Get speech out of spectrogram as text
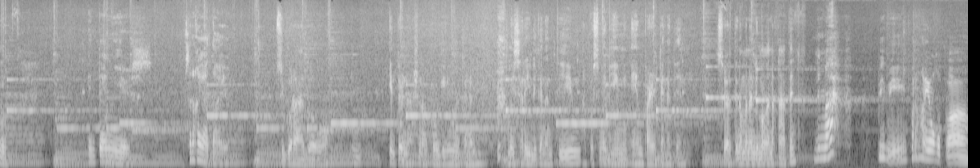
Hmm. in 10 years, sana kaya tayo? Sigurado ako, international pro gamer ka na. May sarili ka ng team, tapos may gaming empire ka na din. Swerte naman ang limang anak natin. Lima? Baby, parang ayoko pa.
